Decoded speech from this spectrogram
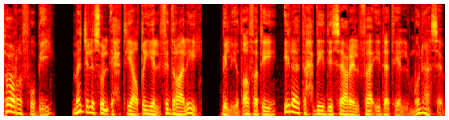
تعرف بمجلس الاحتياطي الفيدرالي بالإضافة إلى تحديد سعر الفائدة المناسب.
